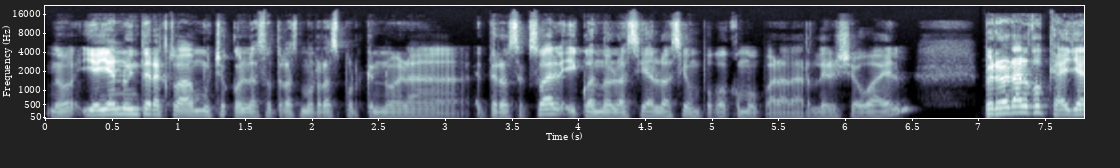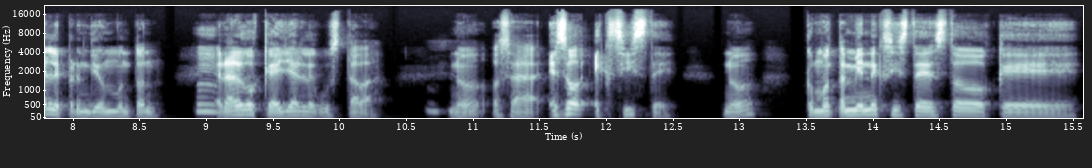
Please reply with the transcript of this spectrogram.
¿no? Y ella no interactuaba mucho con las otras morras porque no era heterosexual y cuando lo hacía, lo hacía un poco como para darle el show a él, pero era algo que a ella le prendió un montón, Mm. era algo que a ella le gustaba, ¿no? O sea, eso existe, ¿no? Como también existe esto que,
